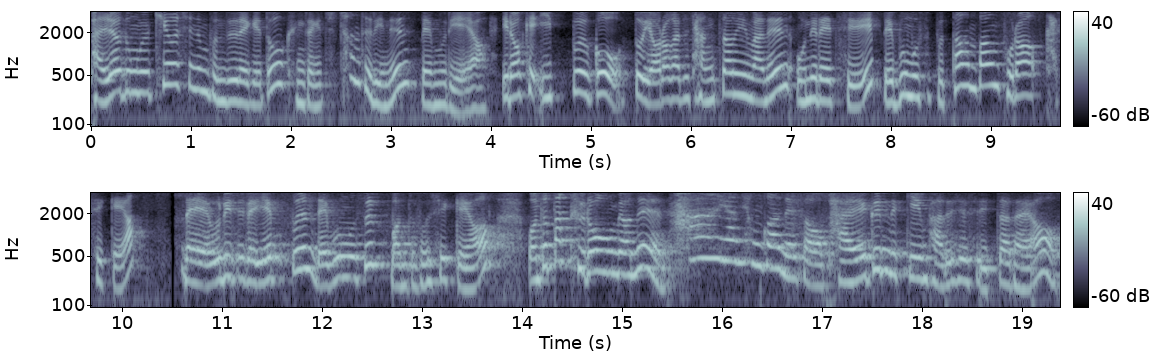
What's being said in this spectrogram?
반려동물 키우시는 분들에게도 굉장히 추천드리는 매물이에요. 이렇게 이쁘고 또 여러 가지 장점이 많은 오늘의 집 내부 모습부터 한번 보러 가실게요. 네, 우리 집의 예쁜 내부 모습 먼저 보실게요. 먼저 딱 들어오면은 하얀 현관에서 밝은 느낌 받으실 수 있잖아요.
